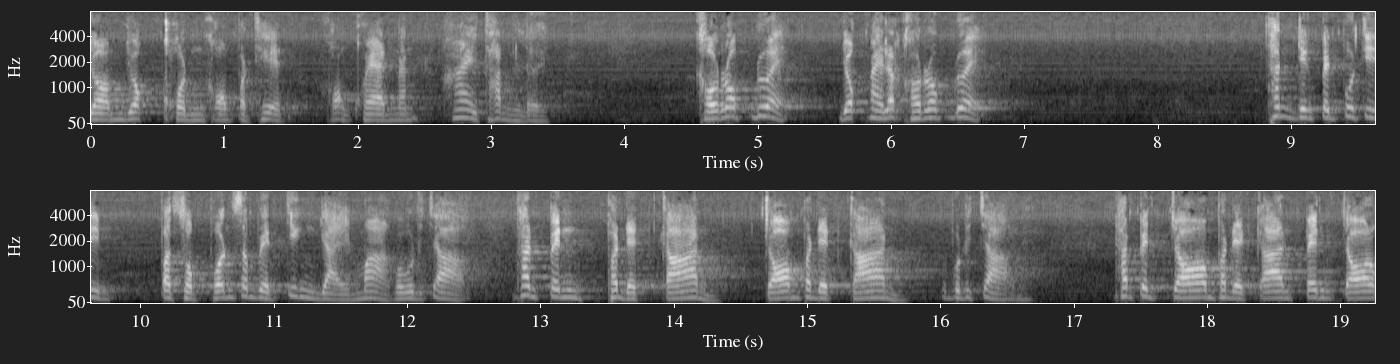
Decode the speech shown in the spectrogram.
ยอมยกคนของประเทศของแคว้นนั้นให้ท่านเลยเคารพด้วย ยกให้แล้วเคารพด้วย ท่านจึงเป็นผู้ที่ประสบผลสำเร็จยิ่งใหญ่มากพระพุทธเจ้า ท่านเป็นเผด็จการ จอมเผด็จการพระพุทธเจ้า ท่านเป็นจอมเผด็จการ เป็นจอม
